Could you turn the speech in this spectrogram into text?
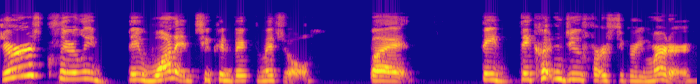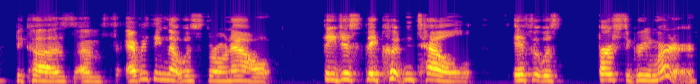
jurors clearly they wanted to convict Mitchell, but they they couldn't do first degree murder because of everything that was thrown out. They just they couldn't tell if it was first degree murder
